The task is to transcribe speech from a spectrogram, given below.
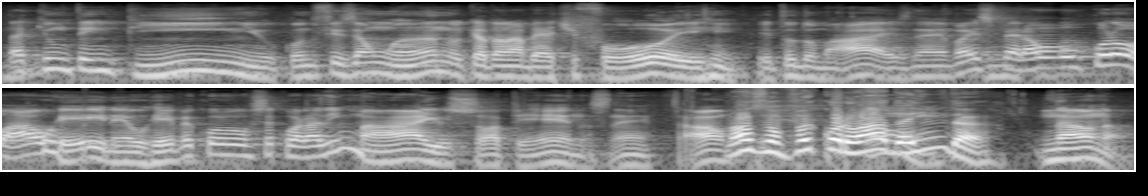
Daqui um tempinho, quando fizer um ano que a Dona Beth foi e tudo mais, né? Vai esperar o coroar o rei, né? O rei vai ser coroado em maio só apenas, né? Tal. Nossa, não foi coroado então, ainda? Não, não.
